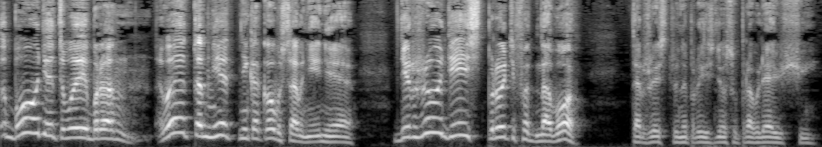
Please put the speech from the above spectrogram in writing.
— Будет выбран, в этом нет никакого сомнения. Держу десять против одного, — торжественно произнес управляющий.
